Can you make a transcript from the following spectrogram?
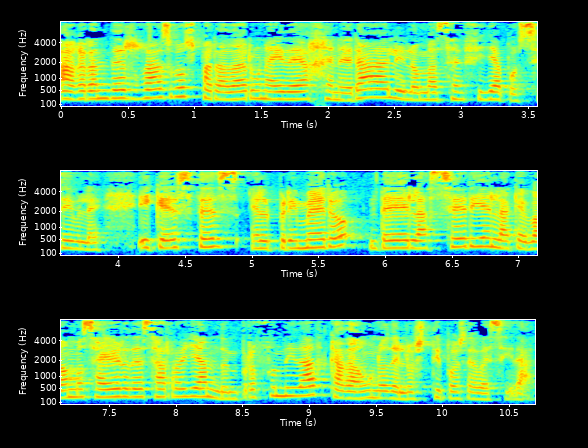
a grandes rasgos para dar una idea general y lo más sencilla posible y que este es el primero de la serie en la que vamos a ir desarrollando en profundidad cada uno de los tipos de obesidad.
